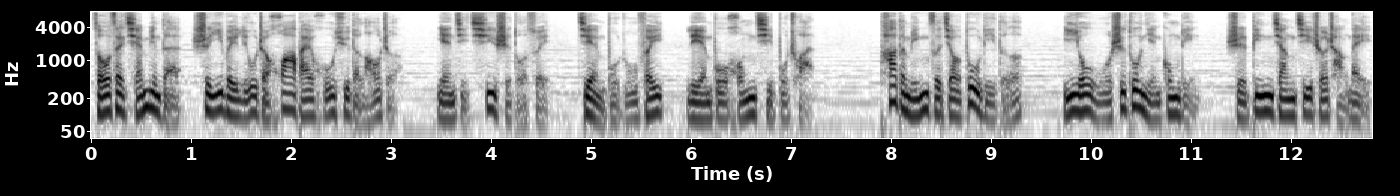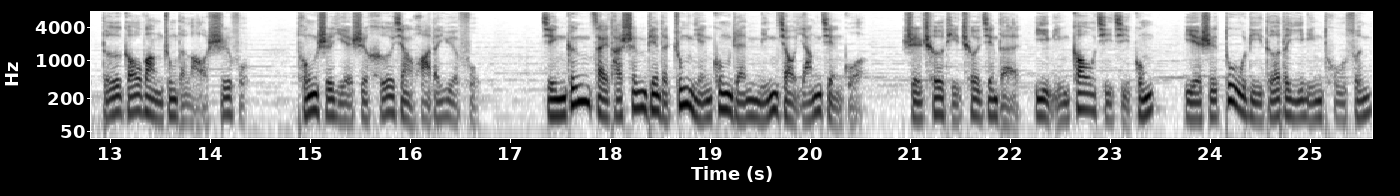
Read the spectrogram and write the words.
走在前面的是一位留着花白胡须的老者，年纪七十多岁，健步如飞，脸部红气不喘。他的名字叫杜立德，已有五十多年工龄，是滨江机车厂内德高望重的老师傅，同时也是何向华的岳父。紧跟在他身边的中年工人名叫杨建国，是车体车间的一名高级技工。也是杜立德的一名徒孙，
